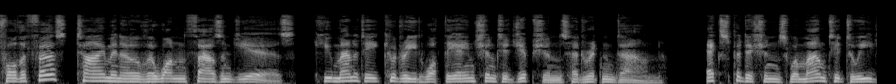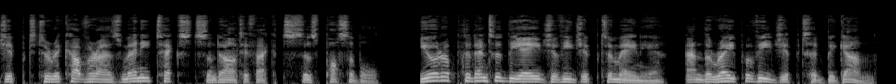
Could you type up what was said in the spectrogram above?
For the first time in over 1,000 years, humanity could read what the ancient Egyptians had written down. Expeditions were mounted to Egypt to recover as many texts and artifacts as possible. Europe had entered the age of Egyptomania, and the rape of Egypt had begun.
